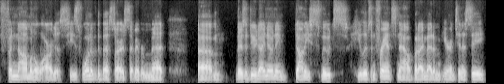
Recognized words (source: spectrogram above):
phenomenal artist. He's one of the best artists I've ever met. Um, there's a dude I know named Donnie Smoots. He lives in France now, but I met him here in Tennessee.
